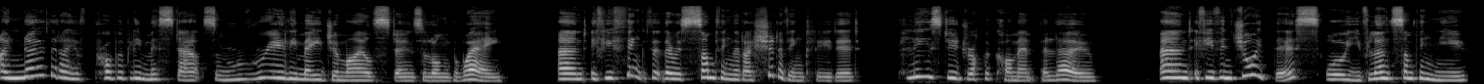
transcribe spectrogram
I know that I have probably missed out some really major milestones along the way. And if you think that there is something that I should have included, please do drop a comment below. And if you've enjoyed this or you've learnt something new,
